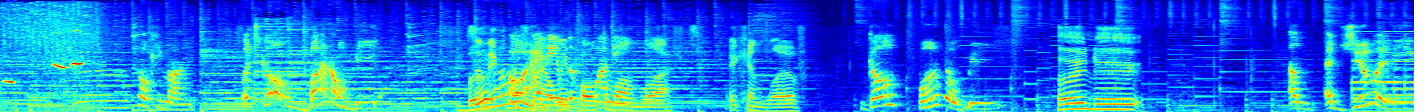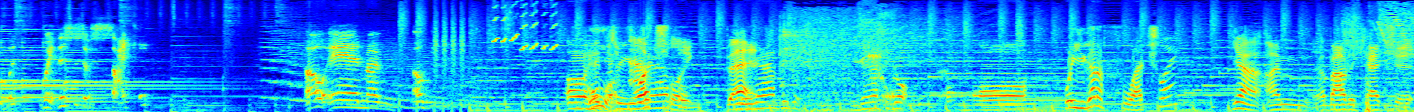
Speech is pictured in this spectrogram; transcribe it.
Mm, Pokemon. Let's go, Bunnelby. Cyndaquil's Oh, I my named only the bunny. Pokemon left. It can live. Go, Bunnelby. Hi, Nate. A agility. Wait, wait, this is a psychic. Oh, and my oh, Oh, Ooh, Hipster, a you're gonna, have Fletchling. you're gonna have to go. You're gonna have to go. Oh, wait, you got a Fletchling? Yeah, I'm about to catch it.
